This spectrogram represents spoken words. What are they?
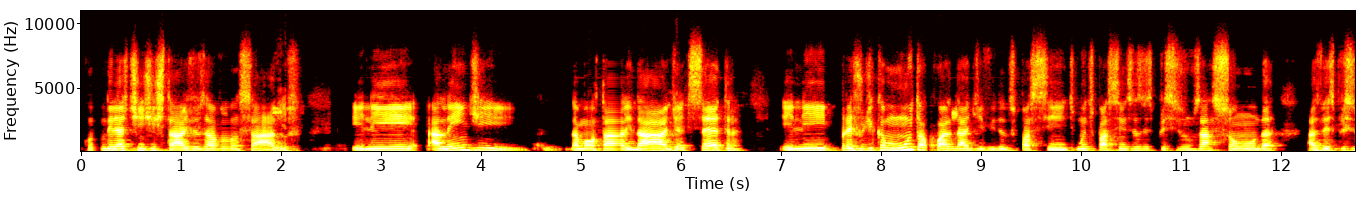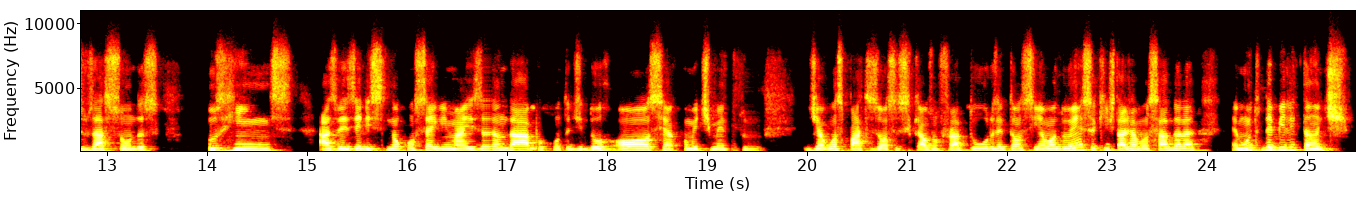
quando ele atinge estágios avançados, ele, além de, da mortalidade, etc., ele prejudica muito a qualidade de vida dos pacientes. Muitos pacientes, às vezes, precisam usar sonda, às vezes, precisam usar sondas nos rins, às vezes, eles não conseguem mais andar por conta de dor óssea, acometimento de algumas partes ósseas que causam fraturas. Então, assim, é uma doença que em estágio avançado ela é muito debilitante.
